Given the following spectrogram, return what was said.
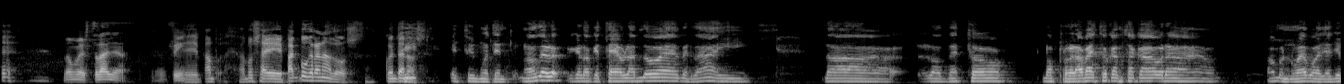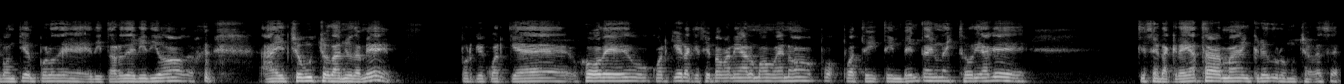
no me extraña. En fin. Eh, vamos a eh, Paco Granados, cuéntanos. estoy muy atento. No, de lo, que estáis hablando es verdad y los de estos, los programas estos que han sacado ahora vamos, nuevo, ya lleva un tiempo lo de editor de vídeo, ha hecho mucho daño también. Porque cualquier jode o cualquiera que sepa manejarlo más o menos, pues, pues te, te, inventa una historia que, que se la cree hasta más incrédulo muchas veces.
